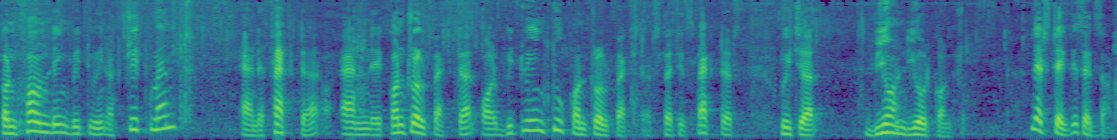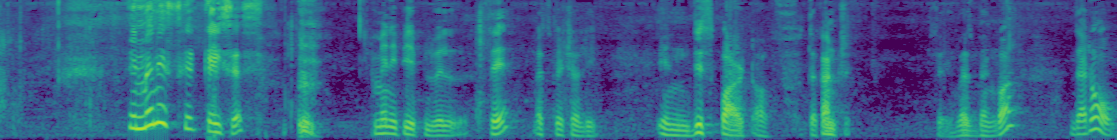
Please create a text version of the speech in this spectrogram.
confounding between a treatment and a factor and a control factor or between two control factors, that is, factors which are beyond your control. Let's take this example. In many cases, many people will say, especially in this part of the country, say West Bengal, that oh,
